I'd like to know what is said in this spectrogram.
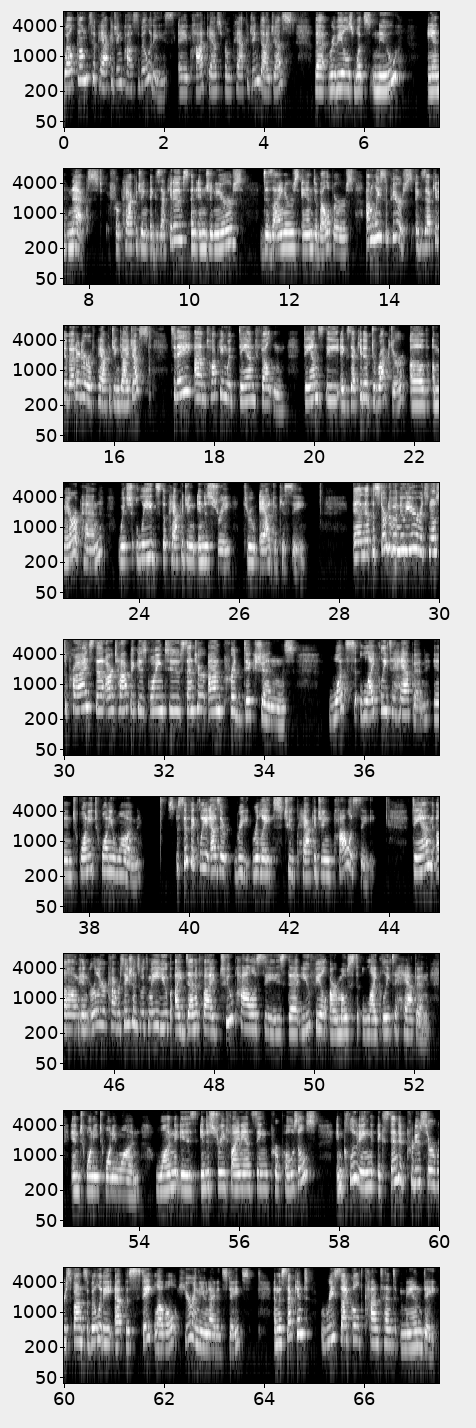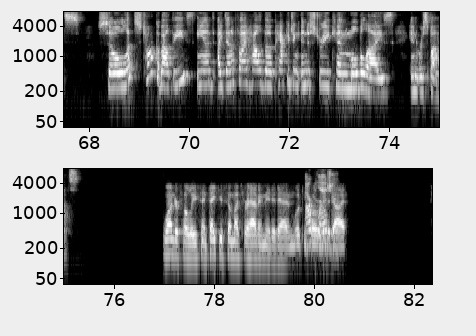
Welcome to Packaging Possibilities, a podcast from Packaging Digest that reveals what's new and next for packaging executives and engineers, designers, and developers. I'm Lisa Pierce, executive editor of Packaging Digest. Today, I'm talking with Dan Felton. Dan's the executive director of Ameripen, which leads the packaging industry through advocacy. And at the start of a new year, it's no surprise that our topic is going to center on predictions. What's likely to happen in 2021, specifically as it re- relates to packaging policy? Dan, um, in earlier conversations with me, you've identified two policies that you feel are most likely to happen in 2021. One is industry financing proposals, including extended producer responsibility at the state level here in the United States. And the second, recycled content mandates. So let's talk about these and identify how the packaging industry can mobilize in response. Wonderful, Lisa, and thank you so much for having me today. I'm looking Our forward pleasure. to.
